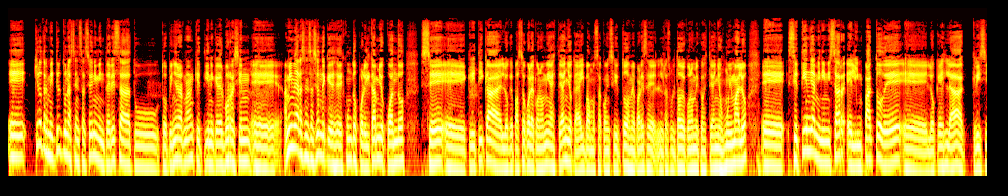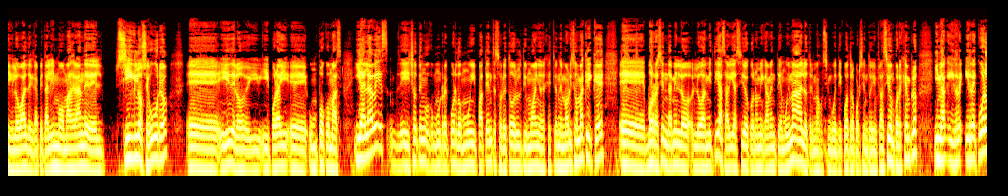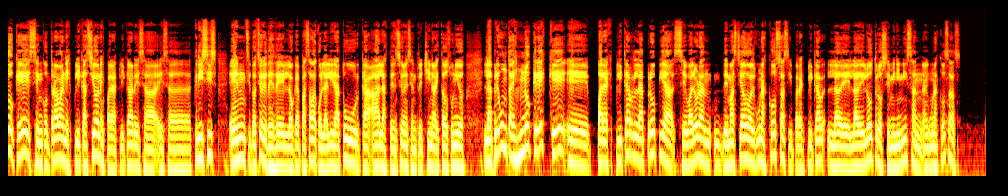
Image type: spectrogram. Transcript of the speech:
Eh, quiero transmitirte una sensación y me interesa tu, tu opinión, Hernán, que tiene que ver vos recién. eh, a mí me da la sensación de que desde Juntos por el Cambio, cuando se eh, critica lo que pasó con la economía este año, que ahí vamos a coincidir todos, me parece el resultado económico de este año es muy malo, eh, se tiende a minimizar el impacto de eh, lo que es la crisis global del capitalismo más grande del siglo seguro eh, y de lo y, y por ahí eh, un poco más. Y a la vez de- yo tengo como un recuerdo muy patente sobre todo el último año de gestión de Mauricio Macri que eh, vos recién también lo, lo admitías había sido económicamente muy malo tenemos un 54% de inflación por ejemplo y, y, re- y recuerdo que se encontraban explicaciones para explicar esa esa crisis en situaciones desde lo que pasaba con la lira turca a las tensiones entre China y Estados Unidos. La pregunta es ¿no crees que para explicar la propia se valoran demasiado algunas cosas y para explicar la de la del otro se minimizan algunas cosas?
